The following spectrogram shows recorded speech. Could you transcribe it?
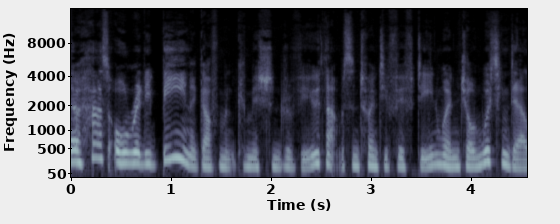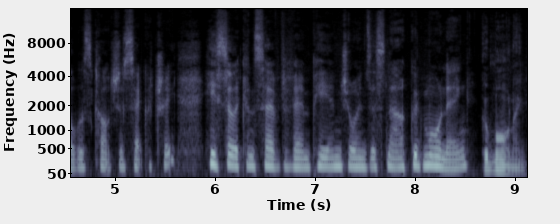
There has already been a government commissioned review. That was in 2015 when John Whittingdale was Culture Secretary. He's still a Conservative MP and joins us now. Good morning. Good morning.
